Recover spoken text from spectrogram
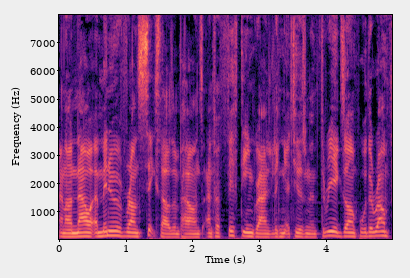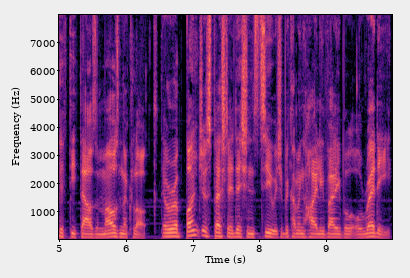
and are now at a minimum of around £6,000 and for 15 grand looking at a 2003 example with around 50,000 miles on the clock. There are a bunch of special editions too which are becoming highly valuable already,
